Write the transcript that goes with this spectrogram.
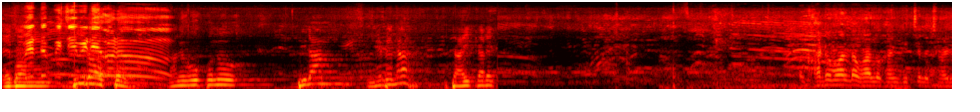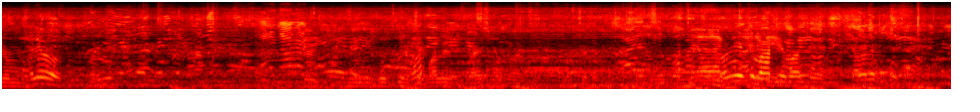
এবং। মানে ও কোনো বিরাম নেবে না স্ট্রাইকারে খাটো মালটা ভালো খানকির ছেলে ছয় নম্বর। হ্যালো। মাঠে। মাঠে। হ্যাঁ,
